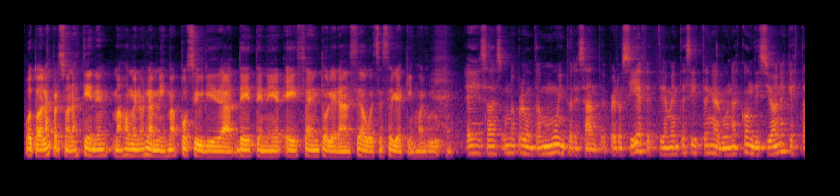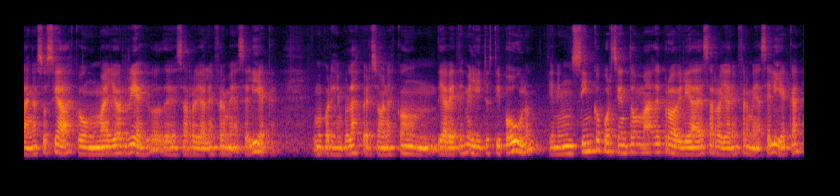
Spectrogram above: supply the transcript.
o todas las personas tienen más o menos la misma posibilidad de tener esa intolerancia o ese celiaquismo al gluten? Esa es una pregunta muy interesante, pero sí, efectivamente existen algunas condiciones que están asociadas con un mayor riesgo de desarrollar la enfermedad celíaca, como por ejemplo las personas con diabetes mellitus tipo 1 tienen un 5% más de probabilidad de desarrollar enfermedad celíaca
